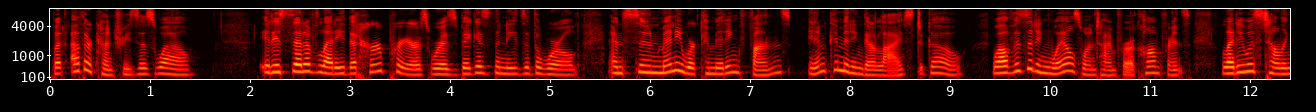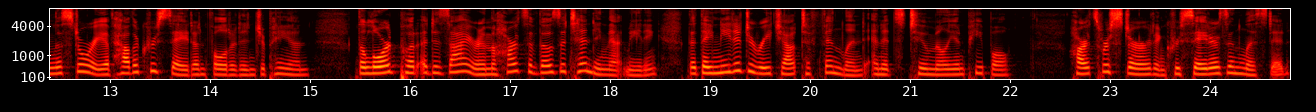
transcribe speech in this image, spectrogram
but other countries as well. It is said of Letty that her prayers were as big as the needs of the world, and soon many were committing funds and committing their lives to go. While visiting Wales one time for a conference, Letty was telling the story of how the crusade unfolded in Japan. The Lord put a desire in the hearts of those attending that meeting that they needed to reach out to Finland and its two million people. Hearts were stirred and crusaders enlisted.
